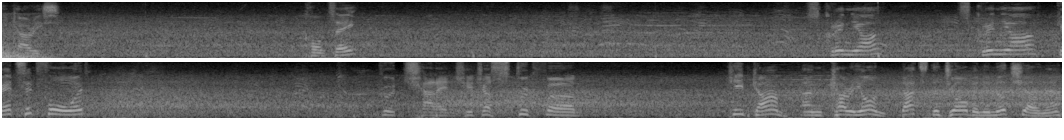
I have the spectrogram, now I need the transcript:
He carries. Conte. Skriniar. Skriniar gets it forward. Good challenge, he just stood firm. Keep calm and carry on. That's the job in a nutshell now.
